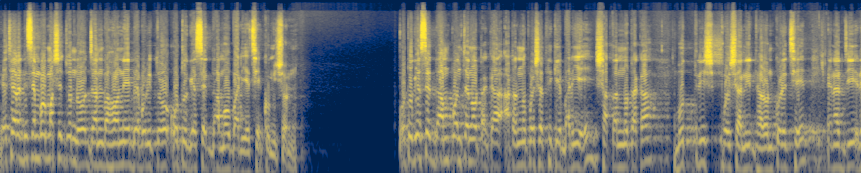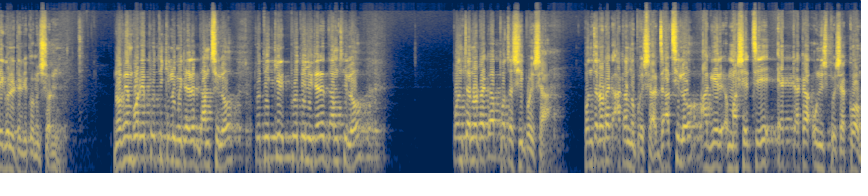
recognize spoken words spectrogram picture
এছাড়া ডিসেম্বর মাসের জন্য যানবাহনে ব্যবহৃত অটো গ্যাসের দামও বাড়িয়েছে কমিশন। অটো দাম পঞ্চান্ন টাকা, আটান্ন পয়সা থেকে বাড়িয়ে সাতান্ন টাকা, বত্রিশ পয়সা নির্ধারণ করেছে এনার্জি রেগুলেটরি কমিশন নভেম্বরে প্রতি কিলোমিটারের দাম ছিল, প্রতি প্রতি লিটারের দাম ছিল পঞ্চান্ন টাকা, পঁচাশি পয়সা। পঞ্চান্ন টাকা আটান্ন পয়সা। যা ছিল আগের মাসের চেয়ে এক টাকা উনিশ পয়সা কম।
